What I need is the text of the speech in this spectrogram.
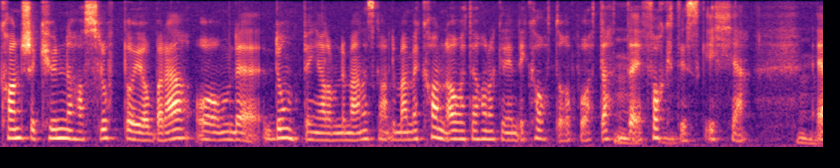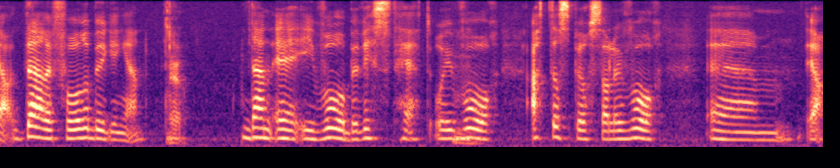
kanskje kunne ha sluppet å jobbe der, og om det er dumping eller om det er menneskehandel. Men vi kan av og til ha noen indikatorer på at dette er mm. faktisk ikke mm. Ja, der er forebyggingen. Ja. Den er i vår bevissthet og i mm. vår etterspørsel og i vår eh, Ja,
